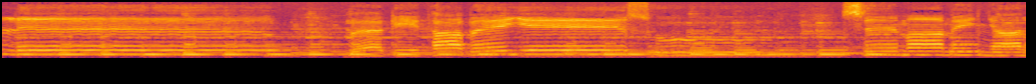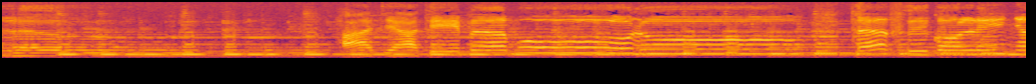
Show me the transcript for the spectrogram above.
እደሰታለሁ በጌታ በኢየሱስ ስም አምኛለሁ። ኃጢአቴ በሙሉ ተፍቆልኛል።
